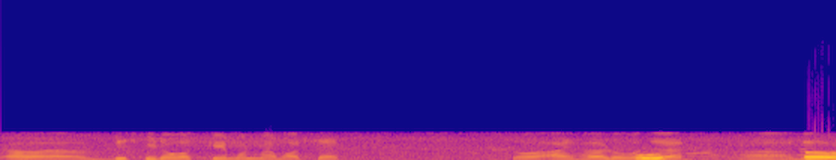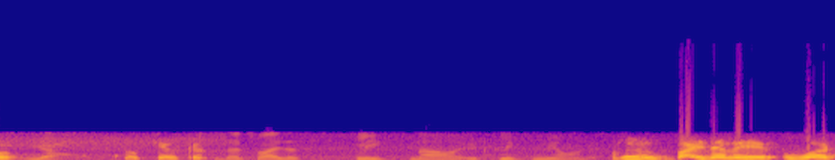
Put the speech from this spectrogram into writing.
uh, this video was came on my WhatsApp, so I heard over Who? there. Uh, this- Oh. yeah. Okay, okay. So that's why I just clicked now. It clicked me on. Hmm, by the way, what,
